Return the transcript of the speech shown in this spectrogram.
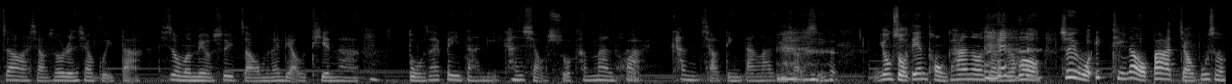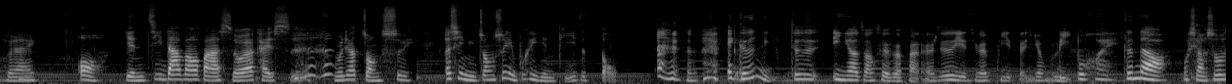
知道吗？小时候人小鬼大，其实我们没有睡着，我们在聊天啊，躲在被单里看小说、看漫画、看小叮当、蜡笔小新，用手电筒看哦。小时候，所以我一听到我爸脚步声回来，哦，演技大爆发的时候要开始，我们就要装睡，而且你装睡你不可以眼皮一直抖。哎，可是你就是硬要装睡的时候，反而就是眼睛会闭得用力。不会，真的哦。我小时候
